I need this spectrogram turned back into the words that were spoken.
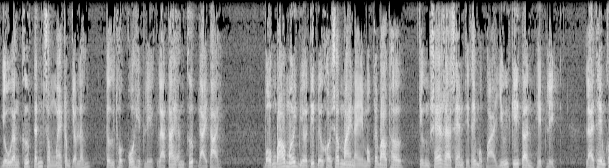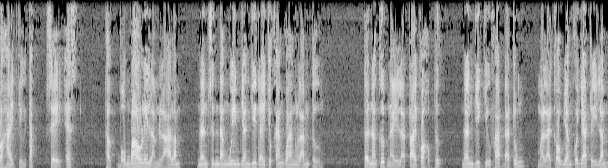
Vụ ăn cướp đánh sòng me trong chợ lớn, tự thuật của hiệp liệt là tay ăn cướp đại tài. Bổn báo mới vừa tiếp được hồi sớm mai này một cái bao thơ chừng xé ra xem thì thấy một bài dưới ký tên hiệp liệt. Lại thêm có hai chữ tắt cs thật bổn báo lấy làm lạ lắm, nên xin đăng nguyên văn dưới đây cho khán quan lãm tường. Tên ăn cướp này là tay có học thức, nên viết chữ pháp đã trúng, mà lại câu văn có giá trị lắm.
